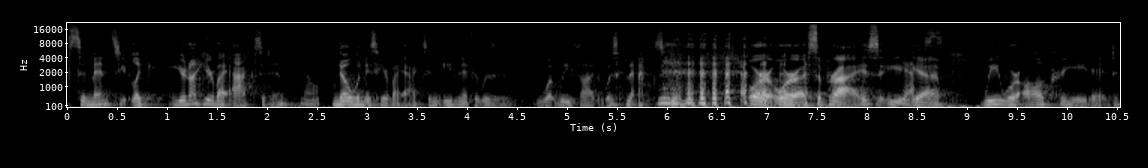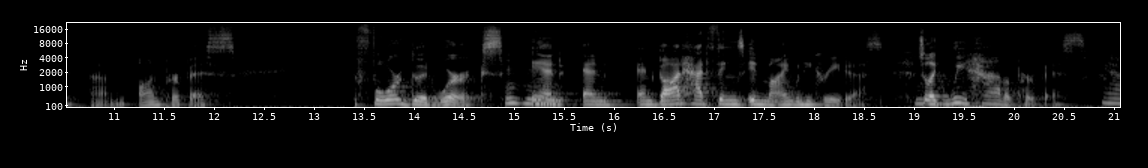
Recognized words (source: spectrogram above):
cements you like you're not here by accident No. no one is here by accident even if it was a, what we thought was an accident or or a surprise Yes. yeah we were all created um, on purpose for good works Mm-hmm. and and and god had things in mind when he created us so like we have a purpose Yeah.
